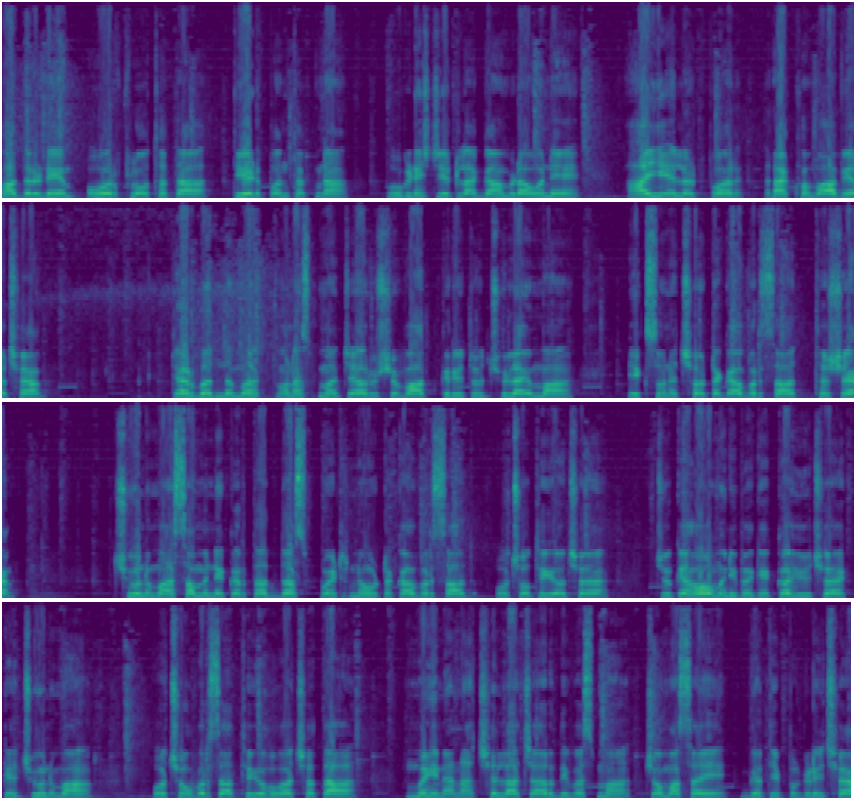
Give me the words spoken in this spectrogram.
ભાદર ડેમ ઓવરફ્લો થતાં ધેડ પંથકના ઓગણીસ જેટલા ગામડાઓને હાઈ એલર્ટ પર રાખવામાં આવ્યા છે. ત્યારબાદના મહત્વના સમાચાર વિશે વાત કરીએ તો જુલાઈમાં એકસો છ ટકા વરસાદ થશે. જૂનમાં સામાન્ય કરતાં દસ પોઈન્ટ નવ ટકા વરસાદ ઓછો થયો છે. જોકે હવામાન વિભાગે કહ્યું છે કે જૂનમાં ઓછો વરસાદ થયો હોવા છતાં મહિનાના છેલ્લા ચાર દિવસમાં ચોમાસાએ ગતિ પકડી છે.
